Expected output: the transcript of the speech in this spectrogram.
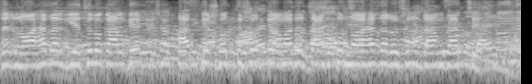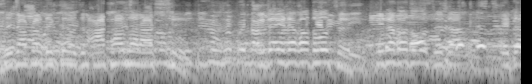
যে নয় হাজার গিয়েছিল কালকে আজকে সত্যি সত্যি আমাদের চারশো নয় হাজার রসুনের দাম যাচ্ছে। যেটা আপনারা দেখতে পাচ্ছেন আট হাজার আটশো। এটা এটা কত বলছে? এটা কত বলছে? এটা এটা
